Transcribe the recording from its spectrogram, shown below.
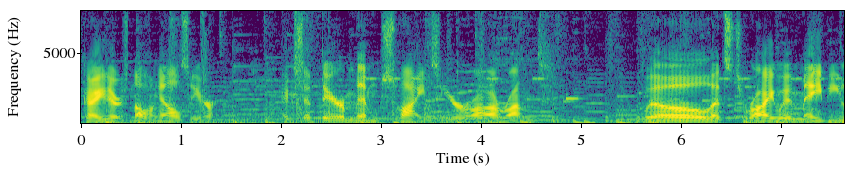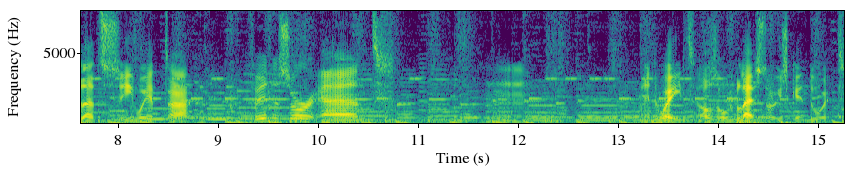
Okay, there's nothing else here. Except there are Mamoswines here uh, around. Well, let's try with maybe, let's see, with uh, Venusaur and... Wait, also Blastoise can do it.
